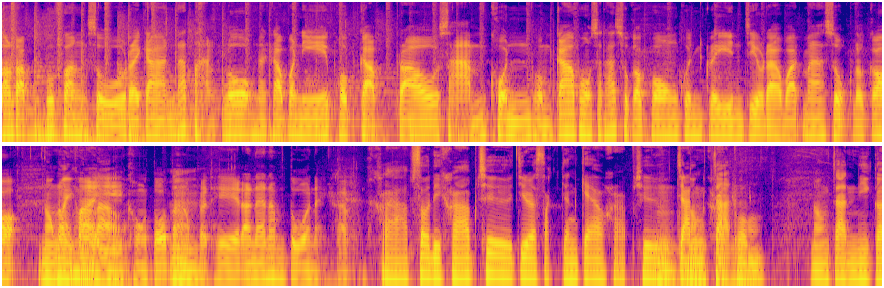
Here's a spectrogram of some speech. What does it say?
ต้อนรับคุณผู้ฟังสู่รายการหน้าต่างโลกนะครับ วันนี้พบกับเรา 3 คนผมก้าวพงศธรสุขพงศ์คุณกรีน จิราวัตรมาสุข แล้วก็น้องใหม่ของเราของโต๊ะต่างประเทศอันแนะนำตัวหน่อยครับ ครับ สวัสดีครับ ชื่อจิรศักดิ์จันแก้วครับ ชื่ออมจันน้องครัจับนผม น้องจันนี่ก็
